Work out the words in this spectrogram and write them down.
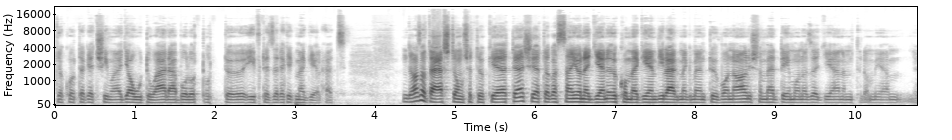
gyakorlatilag egy sima, egy autó árából ott, ott évtizedekig megélhetsz. De az a társadalom se tökéletes, illetve aztán jön egy ilyen öko, meg ilyen világmegmentő vonal, és a Matt az egy ilyen, nem tudom, ilyen ö,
